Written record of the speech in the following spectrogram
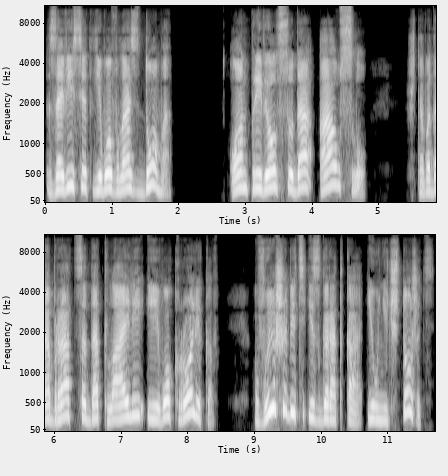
зависит его власть дома. Он привел сюда Ауслу, чтобы добраться до Тлайли и его кроликов, вышибить из городка и уничтожить.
